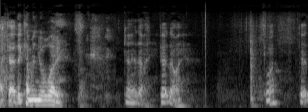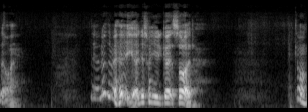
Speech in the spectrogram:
Okay, they're coming your way. Go that way. Go that way. Come on, go that way. Yeah, I'm not going to hurt you. I just want you to go outside. Come on.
